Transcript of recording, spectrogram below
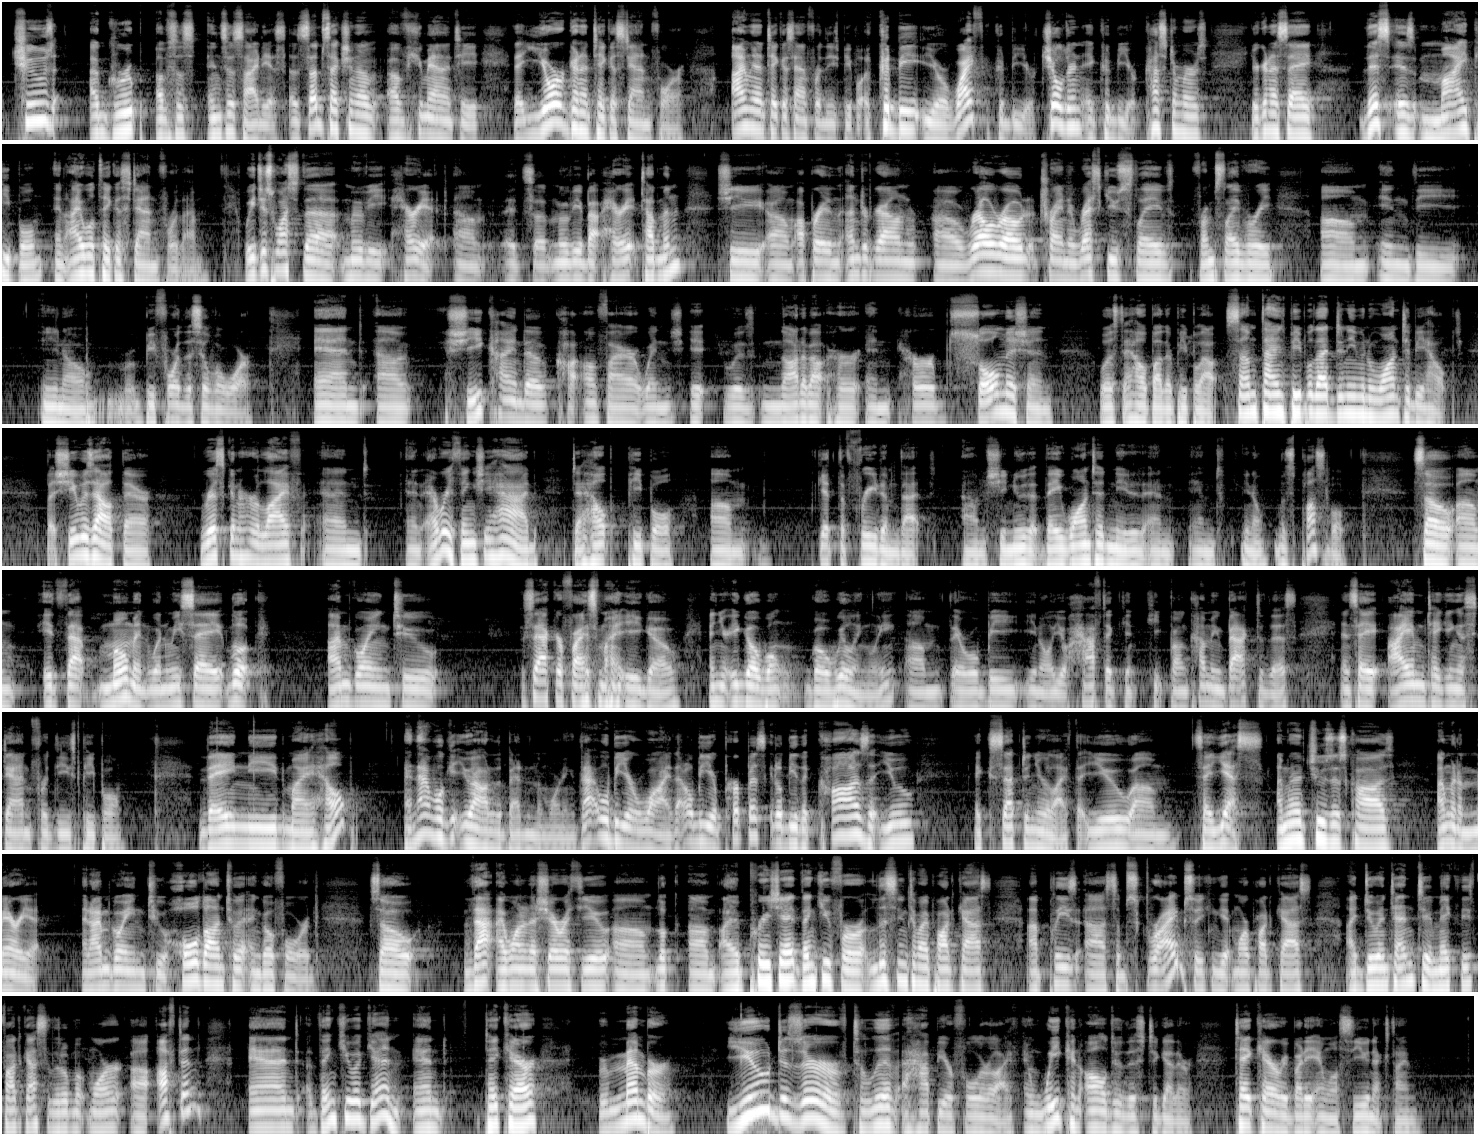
choose a group of in society, a, a subsection of, of humanity that you're going to take a stand for. I'm going to take a stand for these people. It could be your wife, it could be your children, it could be your customers. You're going to say, This is my people, and I will take a stand for them. We just watched the movie Harriet. Um, it's a movie about Harriet Tubman. She um, operated an underground uh, railroad trying to rescue slaves from slavery um, in the, you know, before the Civil War. And uh, she kind of caught on fire when it was not about her, and her sole mission was to help other people out. Sometimes people that didn't even want to be helped. But she was out there risking her life and and everything she had to help people um, get the freedom that um, she knew that they wanted, needed, and and you know was possible. So um, it's that moment when we say, "Look, I'm going to sacrifice my ego," and your ego won't go willingly. Um, there will be, you know, you'll have to keep on coming back to this and say, "I am taking a stand for these people." They need my help, and that will get you out of the bed in the morning. That will be your why. That will be your purpose. It'll be the cause that you accept in your life, that you um, say, Yes, I'm going to choose this cause. I'm going to marry it, and I'm going to hold on to it and go forward. So, that I wanted to share with you. Um, look, um, I appreciate it. Thank you for listening to my podcast. Uh, please uh, subscribe so you can get more podcasts. I do intend to make these podcasts a little bit more uh, often. And thank you again. And take care. Remember, you deserve to live a happier, fuller life. And we can all do this together. Take care, everybody, and we'll see you next time.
